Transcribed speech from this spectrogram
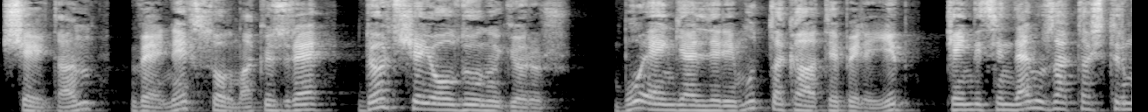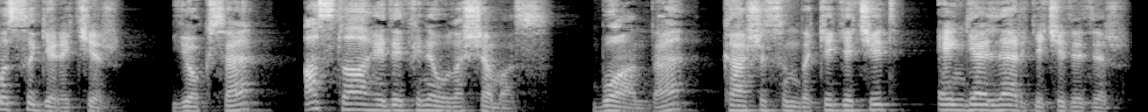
şeytan ve nefs olmak üzere dört şey olduğunu görür. Bu engelleri mutlaka tepeleyip kendisinden uzaklaştırması gerekir. Yoksa asla hedefine ulaşamaz. Bu anda karşısındaki geçit engeller geçididir.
